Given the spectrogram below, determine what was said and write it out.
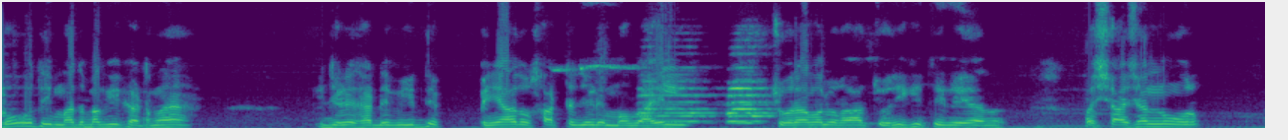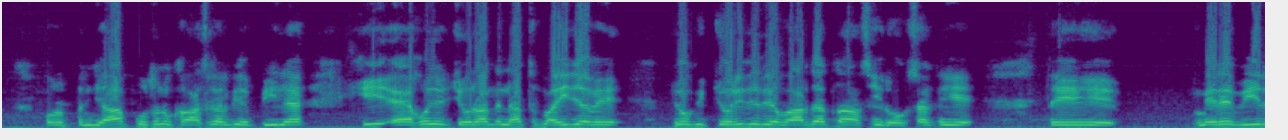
ਬਹੁਤ ਹੀ ਮਦਮਗੀ ਘਟਨਾ ਹੈ ਕਿ ਜਿਹੜੇ ਸਾਡੇ ਵੀਰ ਦੇ 50 ਤੋਂ 60 ਜਿਹੜੇ ਮੋਬਾਈਲ ਚੋਰਾਂ ਵੱਲੋਂ ਰਾਤ ਚੋਰੀ ਕੀਤੇ ਗਏ ਹਨ ਪ੍ਰਸ਼ਾਸਨ ਨੂੰ ਔਰ ਔਰ ਪੰਜਾਬ ਪੁਲਿਸ ਨੂੰ ਖਾਸ ਕਰਕੇ ਅਪੀਲ ਹੈ ਕਿ ਇਹੋ ਜਿਹੇ ਚੋਰਾਂ ਦੇ ਨੱਥ ਪਾਈ ਜਾਵੇ ਜੋ ਕਿ ਚੋਰੀ ਦੇ ਵਾਰਦਾਤਾਂ ਅਸੀਂ ਰੋਕ ਸਕੀਏ ਤੇ ਮੇਰੇ ਵੀਰ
